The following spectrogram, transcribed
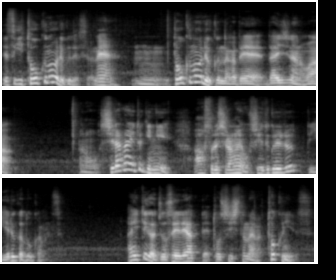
で次トーク能力ですよね、うん、トーク能力の中で大事なのはあの知らない時に「あそれ知らない教えてくれる?」って言えるかどうかなんですよ。相手が女性であって年下なら特にです。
